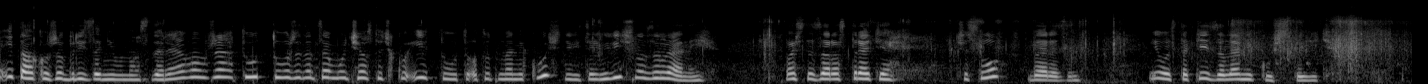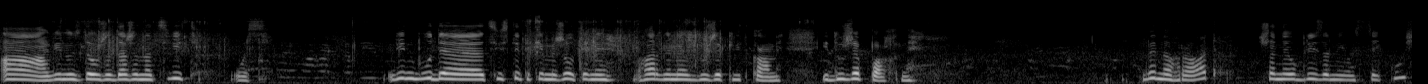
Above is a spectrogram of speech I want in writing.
І також обрізані у нас дерева вже тут, теж на цьому участочку, і тут. Отут в мене кущ, дивіться, він вічно зелений. Бачите, зараз третє число, березень. І ось такий зелений кущ стоїть. А, він ось довже навіть на цвіт. Ось. Він буде цвісти такими жовтими, гарними дуже квітками. І дуже пахне. Виноград. Ще не обрізаний ось цей кущ.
